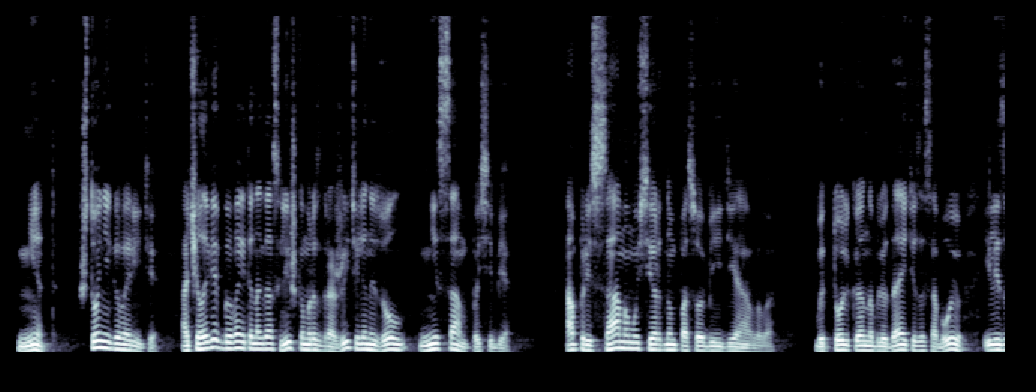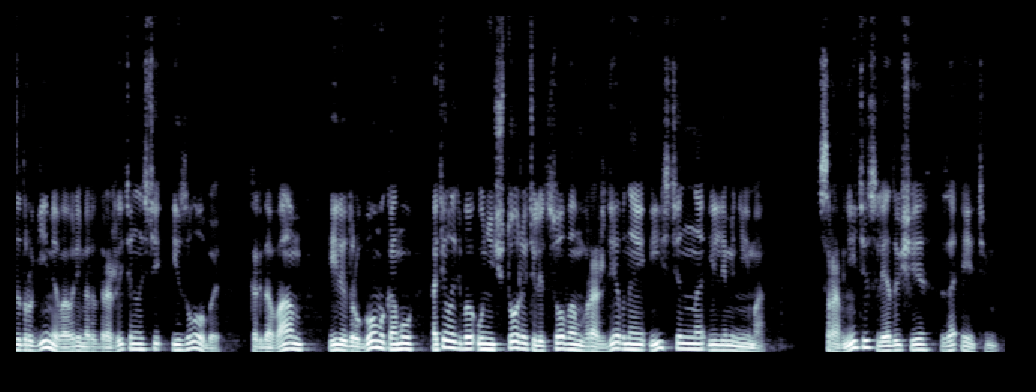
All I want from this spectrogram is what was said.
Нет, что не говорите, а человек бывает иногда слишком раздражителен и зол не сам по себе, а при самом усердном пособии дьявола – вы только наблюдаете за собою или за другими во время раздражительности и злобы, когда вам или другому кому хотелось бы уничтожить лицо вам враждебное истинно или мнимо. Сравните следующее за этим.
